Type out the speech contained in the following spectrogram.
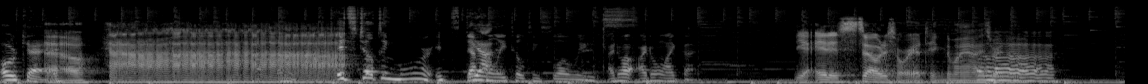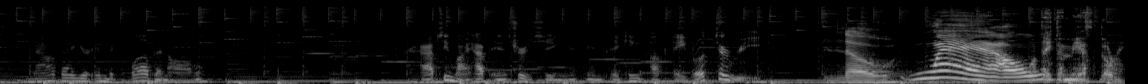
okay. Oh. It's tilting more. It's Yeah. definitely tilting slowly. I don't I don't like that. yeah, it is so disorienting to my eyes right now. Now that you're in the club and all, perhaps you might have interest in in picking up a book to read. No. Well, Master.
